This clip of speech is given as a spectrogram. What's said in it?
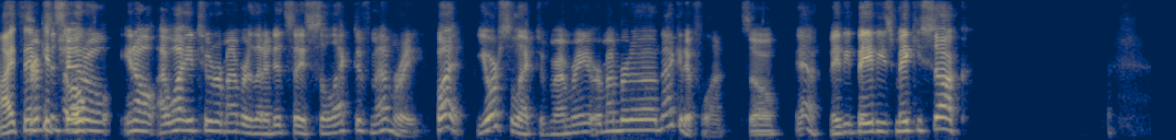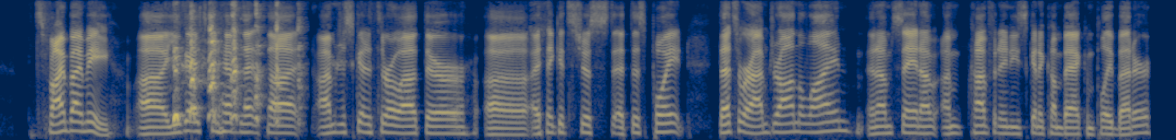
I think Crimson it's o- Shadow, you know, I want you to remember that I did say selective memory, but your selective memory remembered a negative one. So yeah, maybe babies make you suck. It's fine by me. Uh, you guys can have that thought. I'm just gonna throw out there. Uh, I think it's just at this point that's where I'm drawing the line, and I'm saying I'm, I'm confident he's gonna come back and play better.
